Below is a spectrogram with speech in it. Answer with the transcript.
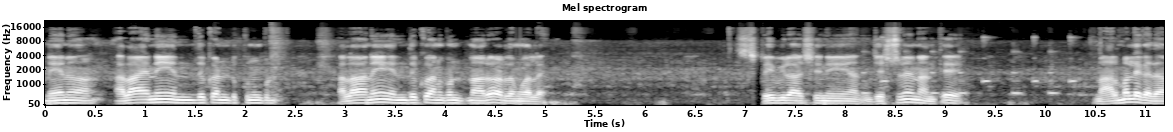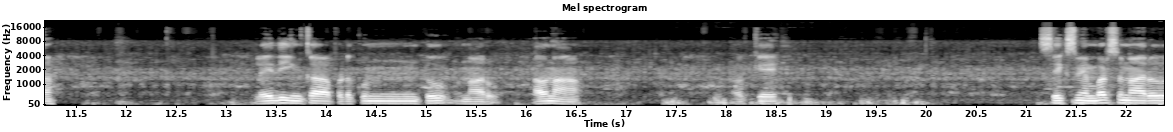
నేను అలా అని ఎందుకు అంటుకు అలా అని ఎందుకు అనుకుంటున్నారో అర్థం కాలే. శ్రేయభిలాషిని జస్ట్ నేను అంతే. నార్మలే కదా. లేదు ఇంకా పడుకుంటూ ఉన్నారు. అవునా? ఓకే. సిక్స్ మెంబర్స్ ఉన్నారు.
